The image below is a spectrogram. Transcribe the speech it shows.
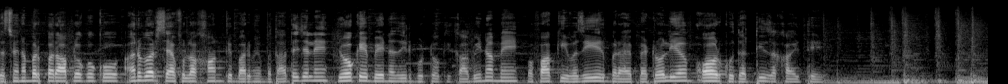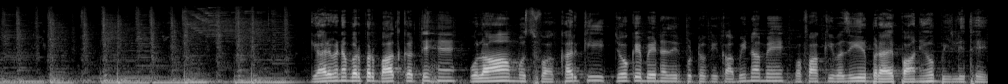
दसवें नंबर पर आप लोगों को अनवर सैफुल्ला खान के बारे में बताते चले, जो कि बेनज़ीर भुट्टो की काबीना में वफाकी वज़ीर, बरए पेट्रोलियम और कुदरती जखायर थे। ग्यारहवें नंबर पर बात करते हैं गुलाम मुस्तफ़ा खर की जो कि बेनज़ीर भुट्टो की काबीना में वफाकी वज़ीर, बरए पानी और बिजली थे।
